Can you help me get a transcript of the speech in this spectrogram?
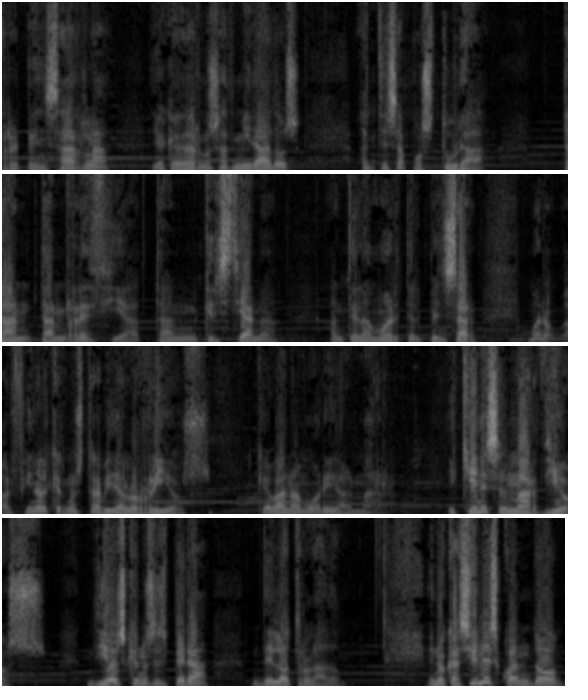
repensarla y a quedarnos admirados ante esa postura tan, tan recia, tan cristiana ante la muerte, el pensar, bueno, al final que es nuestra vida, los ríos que van a morir al mar. ¿Y quién es el mar? Dios. Dios que nos espera del otro lado. En ocasiones cuando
